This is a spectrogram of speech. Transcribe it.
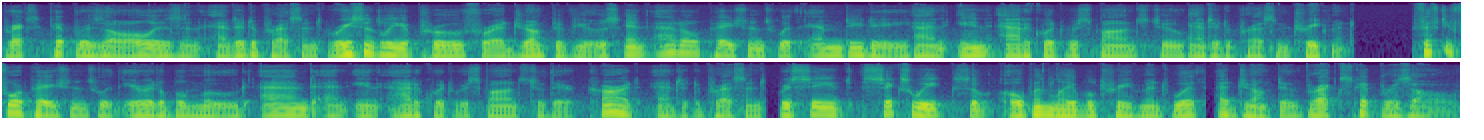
Brexpiprazole is an antidepressant recently approved for adjunctive use in adult patients with MDD and inadequate response to antidepressant treatment. 54 patients with irritable mood and an inadequate response to their current antidepressant received six weeks of open label treatment with adjunctive brexpiprazole.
